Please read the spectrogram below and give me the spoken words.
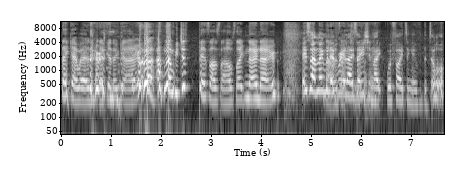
They go in, they're gonna go. and then we just piss ourselves like, no, no. It's that moment That of realization, like we're fighting over the door.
